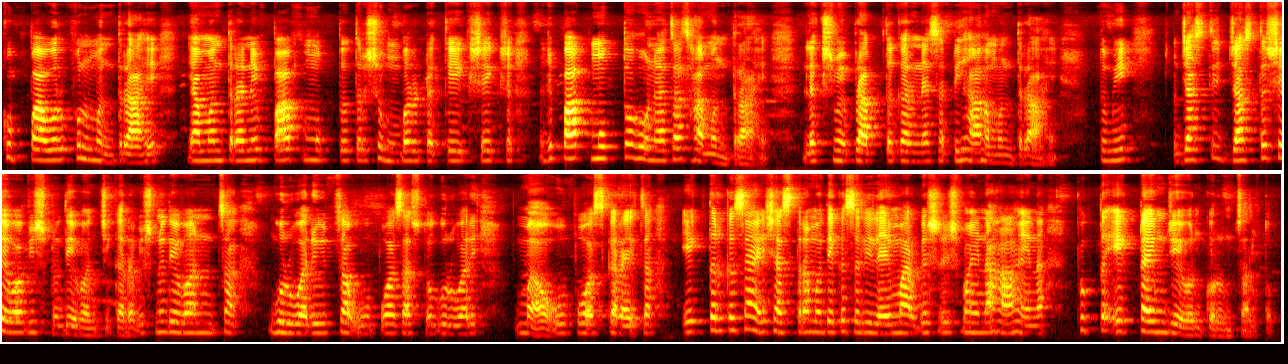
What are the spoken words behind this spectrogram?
खूप पॉवरफुल मंत्र आहे. या मंत्राने पापमुक्त तर शंभर टक्के एकशे एकशे म्हणजे पापमुक्त होण्याचाच हा मंत्र आहे. लक्ष्मी प्राप्त करण्यासाठी हा हा मंत्र आहे. तुम्ही जास्तीत जास्त सेवा विष्णुदेवांची करा. विष्णुदेवांचा गुरुवारीचा उपवास असतो. गुरुवारी उपवास करायचा. एक तर कसं आहे शास्त्रामध्ये कसं लिहिलं आहे मार्गशीर्ष महिना हा आहे ना फक्त एक टाईम जेवण करून चालतो.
